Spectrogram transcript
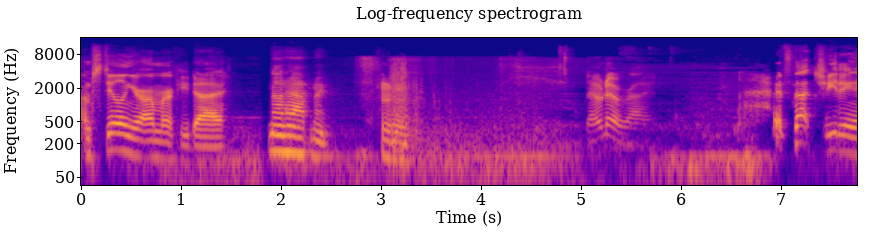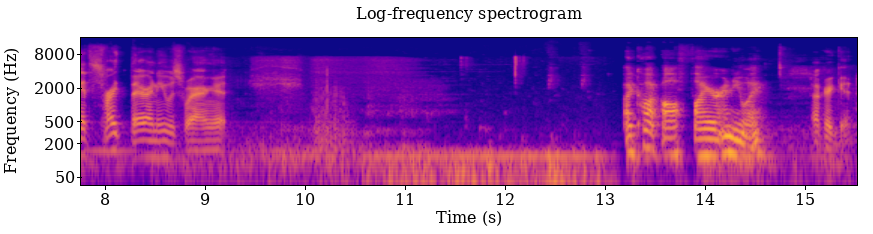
I'm stealing your armor if you die. Not happening. No, no, Ryan. it's not cheating. It's right there, and he was wearing it. I caught off fire anyway. Okay, good.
